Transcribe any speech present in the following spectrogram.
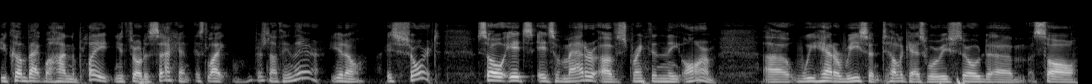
you come back behind the plate and you throw to second, it's like there's nothing there. You know, it's short. So it's it's a matter of strengthening the arm. Uh, we had a recent telecast where we showed um, saw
